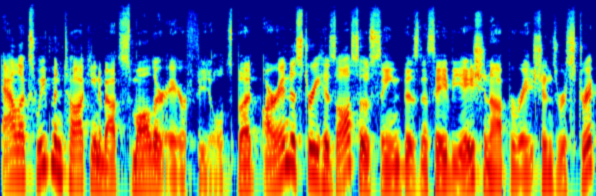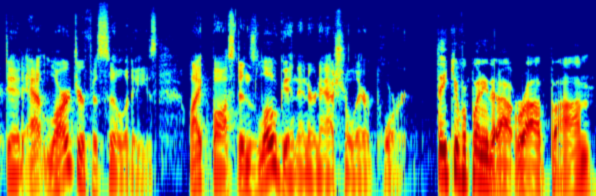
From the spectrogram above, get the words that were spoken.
Alex, we've been talking about smaller airfields, but our industry has also seen business aviation operations restricted at larger facilities, like Boston's Logan International Airport. Thank you for pointing that out, Rob. Um,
